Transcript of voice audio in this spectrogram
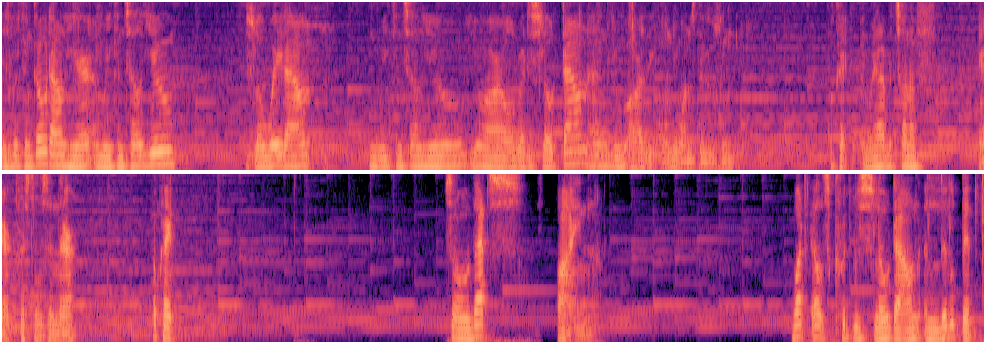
is we can go down here and we can tell you slow way down we can tell you you are already slowed down and you are the only ones losing. Okay, and we have a ton of air crystals in there. Okay. So that's fine. What else could we slow down a little bit?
